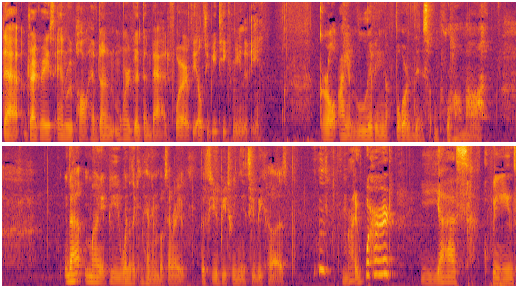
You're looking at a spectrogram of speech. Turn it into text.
that Drag Race and RuPaul have done more good than bad for the LGBT community. Girl, I am living for this drama. That might be one of the companion books I write, the feud between these two, because my word, yes, queens,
